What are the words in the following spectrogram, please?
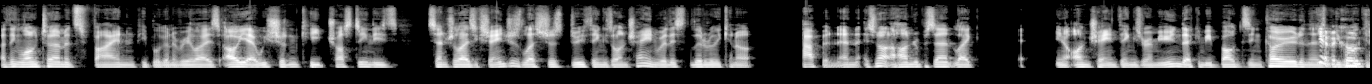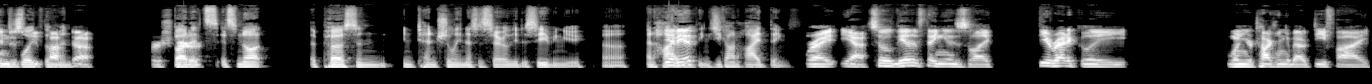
I think long term it's fine and people are going to realize, oh yeah, we shouldn't keep trusting these centralized exchanges. Let's just do things on chain where this literally cannot happen. And it's not 100% like you know on-chain things are immune. There can be bugs in code, and there's yeah, the people code can, can just exploit be them. fucked And, up for sure. but it's it's not a person intentionally necessarily deceiving you uh, and hiding the- things. You can't hide things. Right. Yeah. So the other thing is like theoretically, when you're talking about DeFi,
